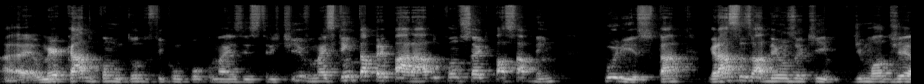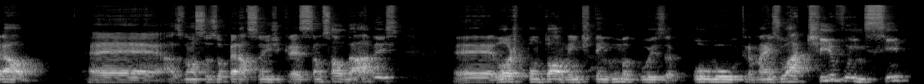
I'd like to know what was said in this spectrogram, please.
é, o mercado como um todo fica um pouco mais restritivo, mas quem está preparado consegue passar bem por isso, tá? Graças a Deus aqui, de modo geral, é, as nossas operações de crédito são saudáveis. É, lógico, pontualmente tem uma coisa ou outra, mas o ativo em si,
